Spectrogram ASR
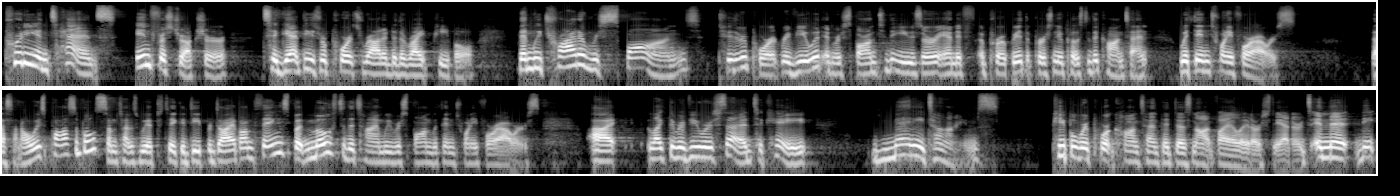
pretty intense infrastructure to get these reports routed to the right people. Then we try to respond to the report, review it, and respond to the user, and if appropriate, the person who posted the content within 24 hours. That's not always possible. Sometimes we have to take a deeper dive on things, but most of the time we respond within 24 hours. Uh, like the reviewer said to Kate, many times people report content that does not violate our standards. And the, the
